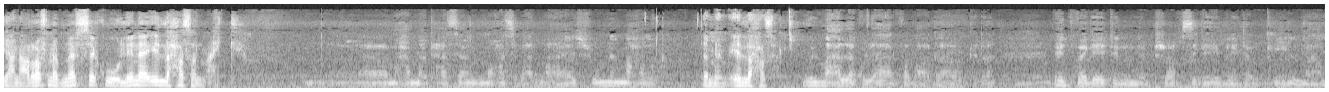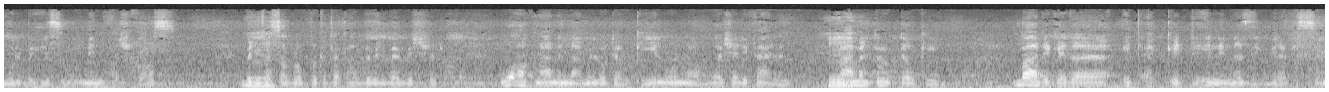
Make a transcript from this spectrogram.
يعني عرفنا بنفسك وقول لنا إيه اللي حصل معاك. محمد حسن محاسب على المعاش ومن المحل. تمام. إيه اللي حصل؟ والمحلة كلها عارفة بعضها وكده. اتفاجئت إن بشخص جايب لي توكيل معمول باسمي من أشخاص بالتصرف في قطعة عرض بالباب الشرق واقنعني ان أعمل له توكيل وان هو شاري فعلا. فعملت له التوكيل. بعد كده اتأكدت إن الناس دي كبيرة في السن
